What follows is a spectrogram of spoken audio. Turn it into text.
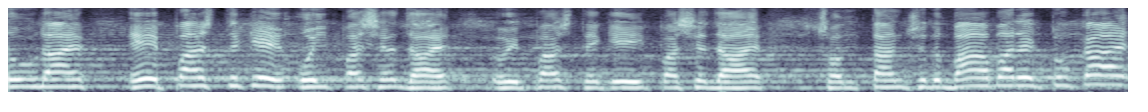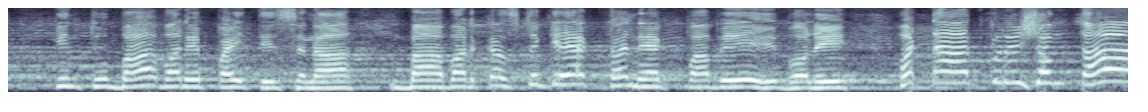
দৌড়ায় এই পাশ থেকে ওই পাশে যায়। ওই পাশ থেকে এই পাশে যায়। সন্তান শুধু বাবারে টোকায়, কিন্তু বাবারে পাইতেছে না। বাবার কাছ থেকে একটা ন্যাক পাবে বলে। হঠাৎ করে সন্তান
